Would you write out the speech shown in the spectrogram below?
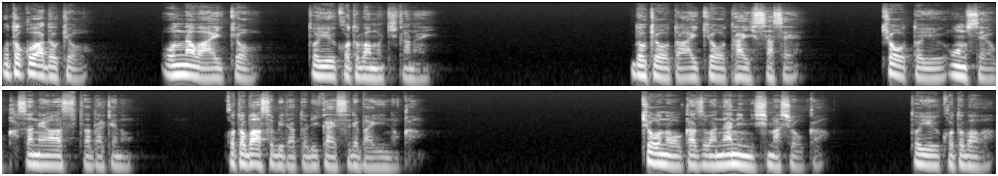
男は度胸、女は愛嬌という言葉も聞かない。度胸と愛嬌を対比させ、今日という音声を重ね合わせただけの言葉遊びだと理解すればいいのか。今日のおかずは何にしましょうかという言葉は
